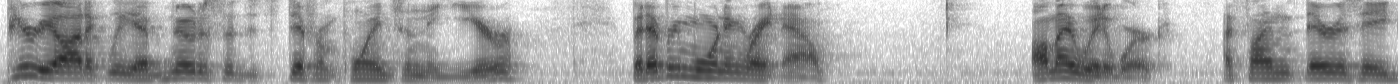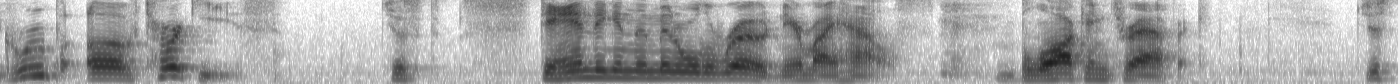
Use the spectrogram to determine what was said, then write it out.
periodically I've noticed that it's different points in the year, but every morning right now, on my way to work, I find there is a group of turkeys just standing in the middle of the road near my house, blocking traffic. Just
